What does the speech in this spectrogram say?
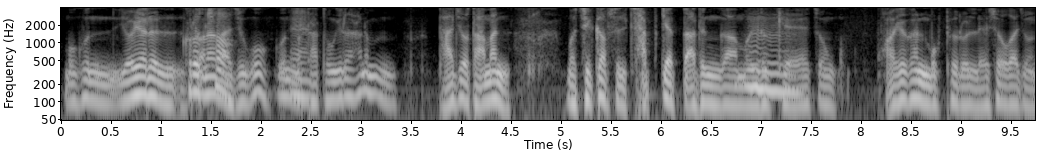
뭐 그건 여야를 그렇죠. 떠나 가지고 그건 뭐 예. 다 동의를 하는 바죠. 다만 뭐 집값을 잡겠다든가 뭐 음. 이렇게 좀 과격한 목표를 내셔가지고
